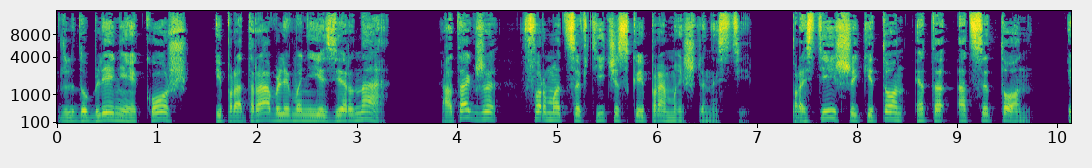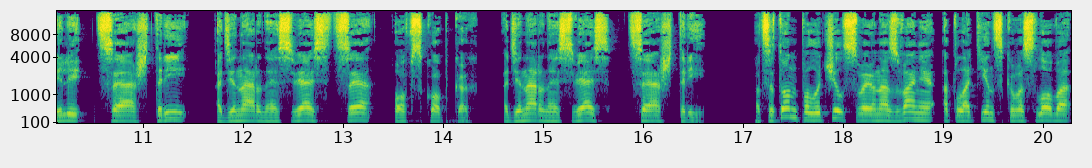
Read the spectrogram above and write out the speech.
для дубления кож и протравливания зерна, а также в фармацевтической промышленности. Простейший кетон – это ацетон или CH3 Одинарная связь С О в скобках. Одинарная связь CH3. Ацетон получил свое название от латинского слова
